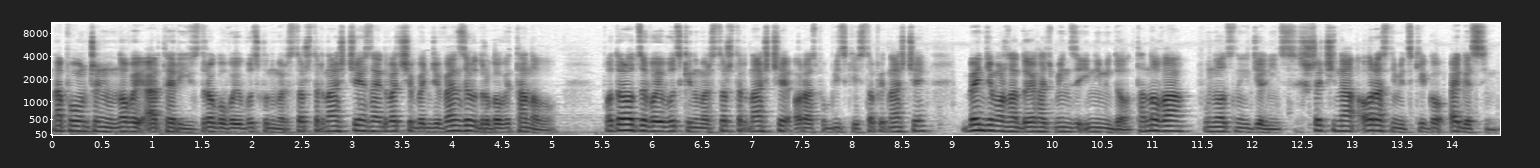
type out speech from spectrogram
na połączeniu nowej arterii z drogą wojewódzką nr 114, znajdować się będzie węzeł drogowy Tanowo. Po drodze wojewódzkiej nr 114 oraz pobliskiej 115 będzie można dojechać m.in. do Tanowa, północnych dzielnic Szczecina oraz niemieckiego Egesin.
